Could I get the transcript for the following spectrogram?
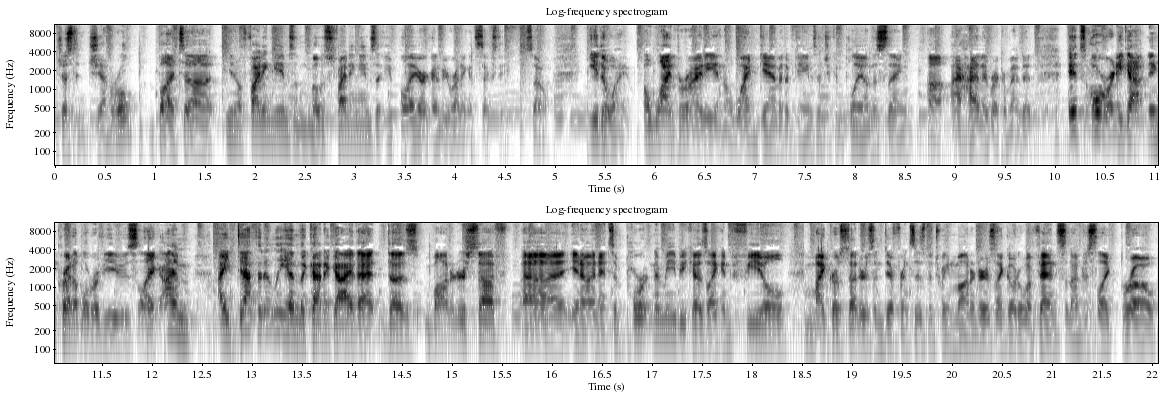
just in general. But uh, you know, fighting games and most fighting games that you play are going to be running at 60. So either way, a wide variety and a wide gamut of games that you can play on this thing. Uh, I highly recommend it. It's already gotten incredible reviews. Like I'm, I definitely am the kind of guy that does monitor stuff, uh, you know, and it's important to me because I can feel micro stutters and differences between monitors. I go to events and I'm just like, bro,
